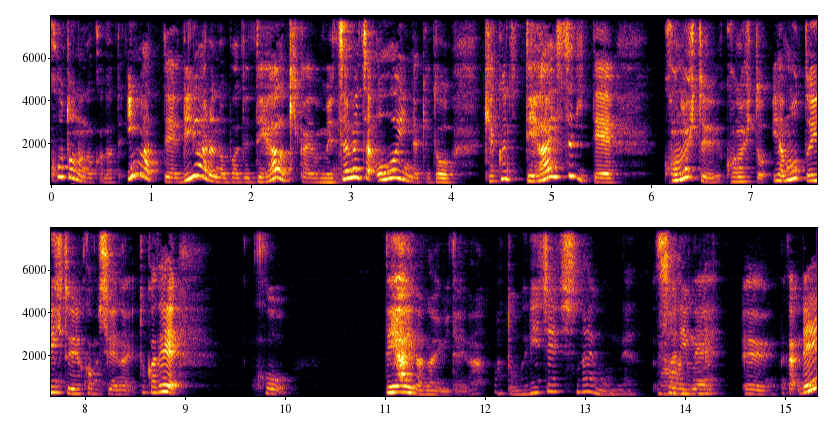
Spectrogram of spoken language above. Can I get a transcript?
ことなのかなって。今ってリアルの場で出会う機会はめちゃめちゃ多いんだけど、逆に出会いすぎて、この人よりこの人、いや、もっといい人いるかもしれないとかで、こう、出会いがないみたいな。あと無理強いしないもんね。そう。ね。うん。だから恋愛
